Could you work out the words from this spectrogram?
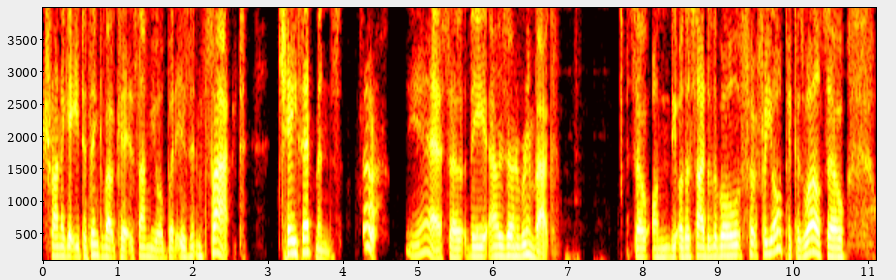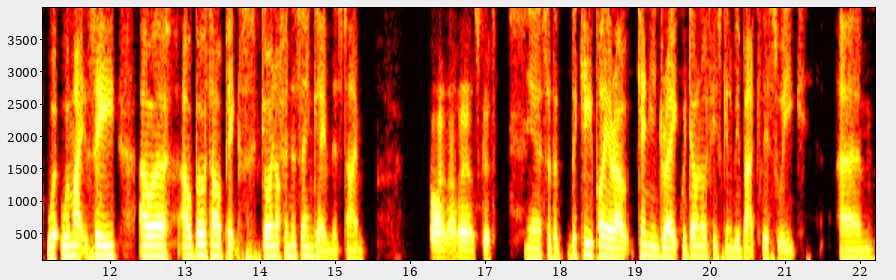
trying to get you to think about Curtis Samuel, but is in fact Chase Edmonds. Ah. Yeah, so the Arizona running back. So on the other side of the ball for, for your pick as well. So we, we might see our our both our picks going off in the same game this time. I like that. That's good. Yeah. So the the key player out, Kenyon Drake. We don't know if he's going to be back this week. Um,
